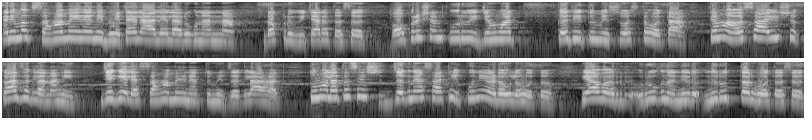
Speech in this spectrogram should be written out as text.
आणि मग सहा महिन्यांनी भेटायला आलेल्या रुग्णांना डॉक्टर विचारत असत ऑपरेशन पूर्वी जेव्हा कधी तुम्ही स्वस्थ होता तेव्हा असं आयुष्य का जगला नाहीत? जे गेल्या सहा महिन्यात तुम्ही जगला आहात तुम्हाला तसे जगण्यासाठी कुणी अडवलं होतं? यावर रुग्ण निर निरुत्तर होत असत.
